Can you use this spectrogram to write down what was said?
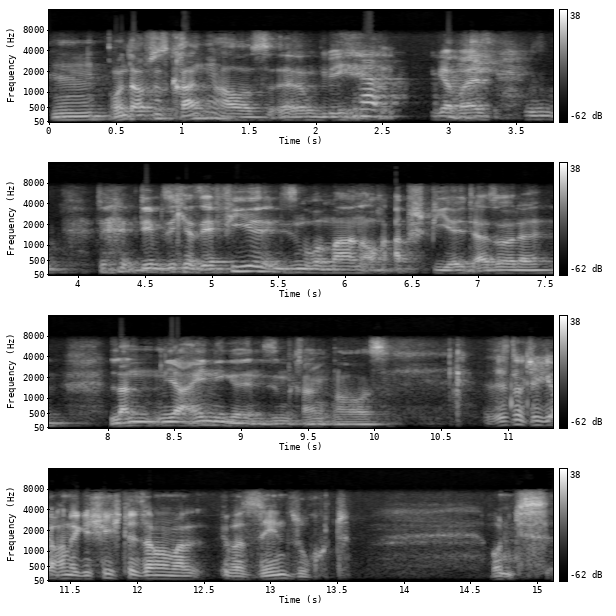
Mhm. Und auch das Krankenhaus irgendwie. Ja. dem sich ja sehr viel in diesem Roman auch abspielt. Also da landen ja einige in diesem Krankenhaus. Es ist natürlich auch eine Geschichte, sagen wir mal, über Sehnsucht und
